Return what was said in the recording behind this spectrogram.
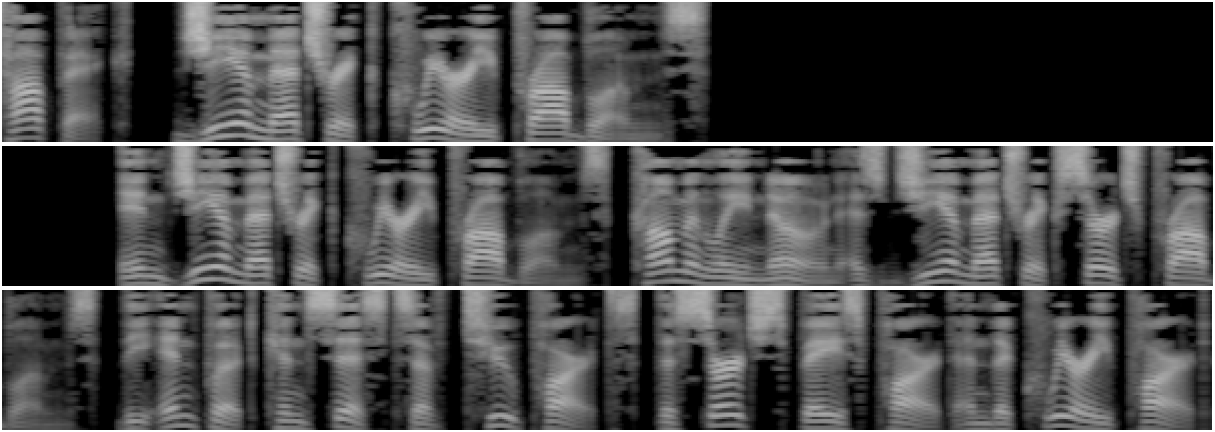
Topic: Geometric query problems. In geometric query problems, commonly known as geometric search problems, the input consists of two parts, the search space part and the query part,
